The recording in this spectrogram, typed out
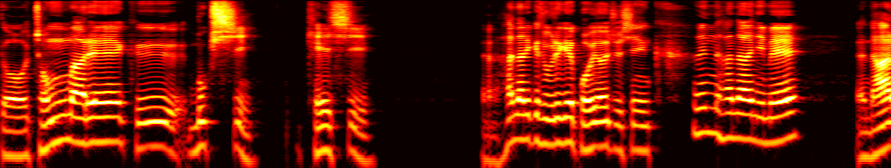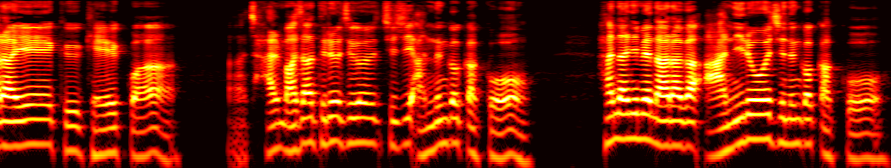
또 종말의 그 묵시, 계시, 하나님께서 우리에게 보여주신 큰 하나님의 나라의 그 계획과 아, 잘 맞아들여지지 않는 것 같고, 하나님의 나라가 안 이루어지는 것 같고,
